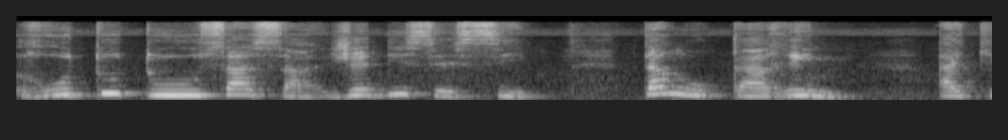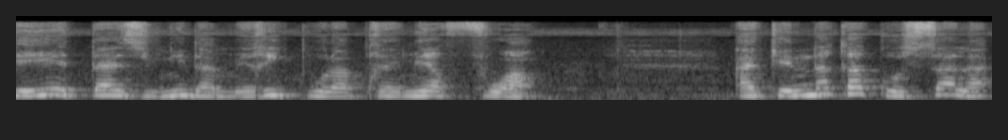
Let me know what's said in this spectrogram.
rututu sasa je dis ceci ntango karine akei états-unis d'amérique pour la première fois akendaka kosala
